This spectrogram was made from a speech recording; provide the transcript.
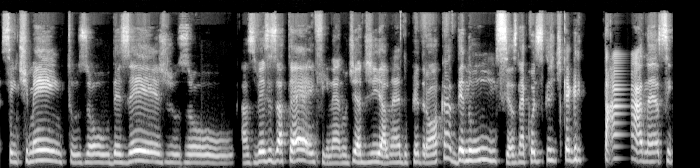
sentimentos ou desejos ou às vezes até, enfim, né, no dia a dia, né, do Pedroca, denúncias, né, coisas que a gente quer gritar né, assim,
